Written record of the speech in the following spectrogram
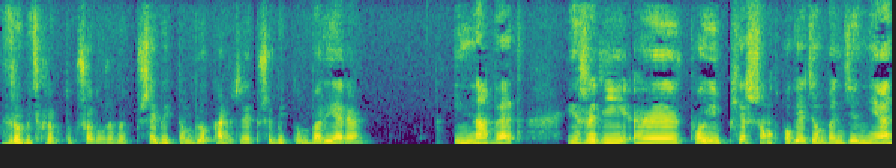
zrobić krok do przodu, żeby przebić tą blokadę, żeby przebić tą barierę. I nawet jeżeli e, Twoją pierwszą odpowiedzią będzie nie,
